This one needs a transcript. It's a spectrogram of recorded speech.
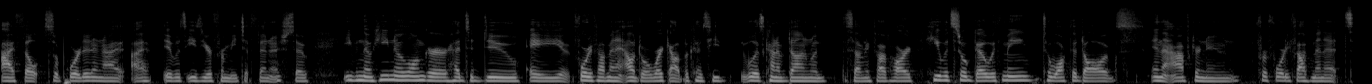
I felt supported and I, I, it was easier for me to finish. So even though he no longer had to do a 45 minute outdoor workout because he was kind of done with the 75 hard, he would still go with me to walk the dogs in the afternoon for 45 minutes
